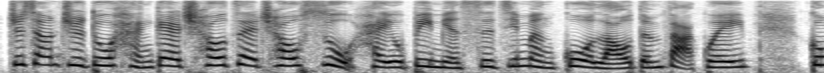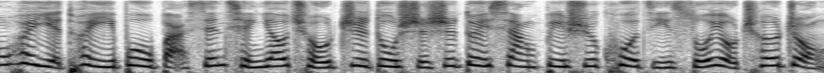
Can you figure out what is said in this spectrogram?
这项制度涵盖超载超速，还有避免司机们过劳等法规。工会也退一步，把先前要求制度实施对象必须扩及所有车种，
